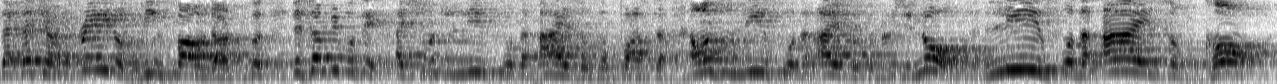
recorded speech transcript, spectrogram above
that, that you're afraid of being found out, because there's some people say, I just want to live for the eyes of the pastor. I want to live for the eyes of the Christian. No, live for the eyes of God.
